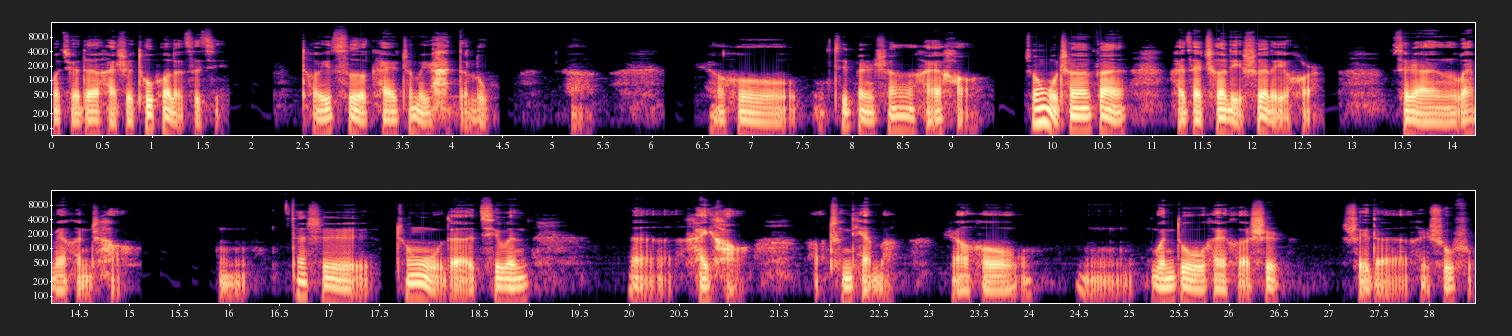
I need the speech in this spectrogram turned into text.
我觉得还是突破了自己，头一次开这么远的路啊，然后基本上还好。中午吃完饭还在车里睡了一会儿，虽然外面很吵，嗯，但是中午的气温呃还好啊，春天嘛，然后嗯温度很合适，睡得很舒服。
